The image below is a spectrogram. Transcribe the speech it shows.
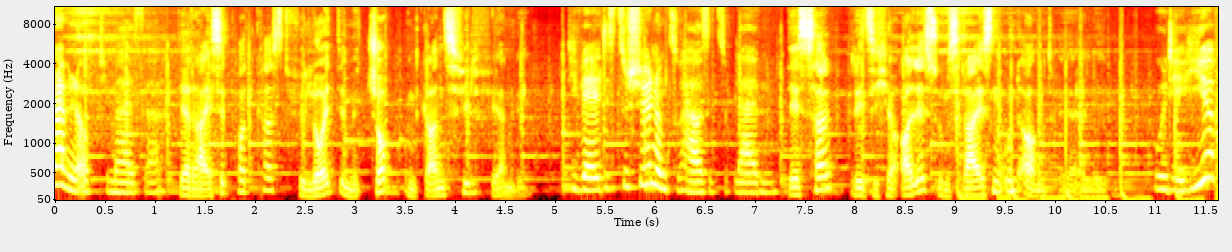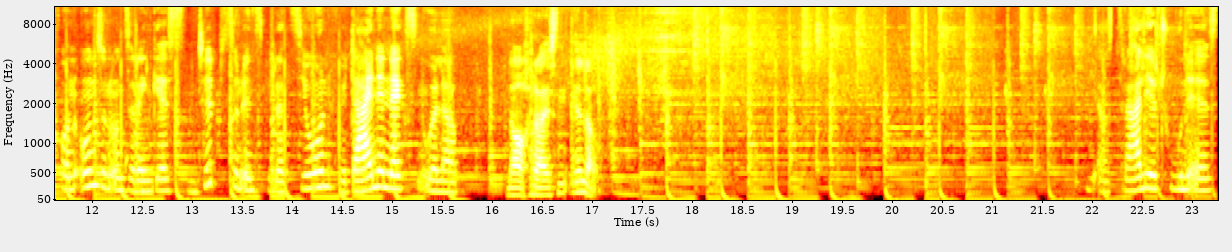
Travel Optimizer. Der Reisepodcast für Leute mit Job und ganz viel Fernweh. Die Welt ist zu schön, um zu Hause zu bleiben. Deshalb dreht sich hier alles ums Reisen und Abenteuer erleben. Hol dir hier von uns und unseren Gästen Tipps und Inspiration für deinen nächsten Urlaub. Nachreisen erlaubt. Die Australier tun es,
